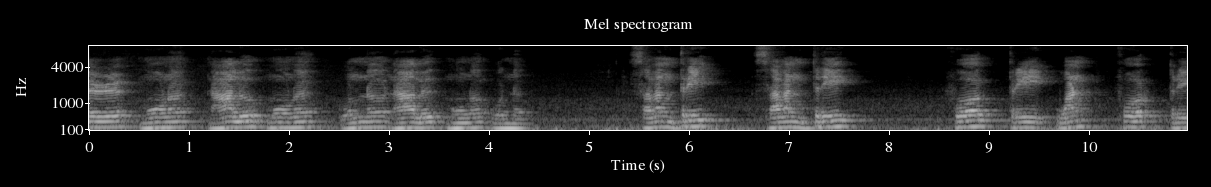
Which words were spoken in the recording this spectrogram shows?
ஏழு மூணு நாலு மூணு ஒன்று நாலு மூணு ஒன்று seven three seven three four three one four three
